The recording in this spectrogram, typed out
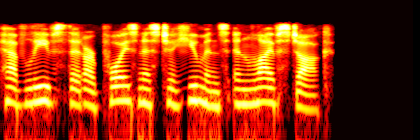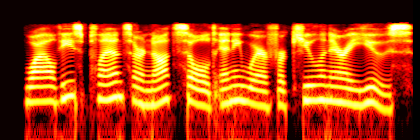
have leaves that are poisonous to humans and livestock. While these plants are not sold anywhere for culinary use,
